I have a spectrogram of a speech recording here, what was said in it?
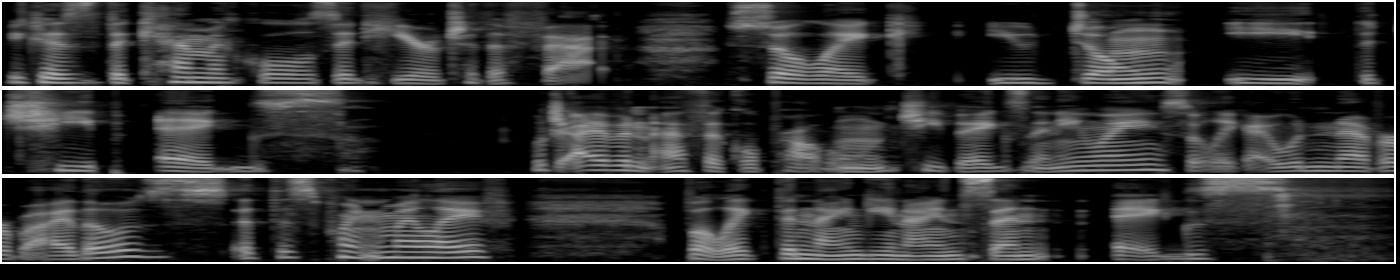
because the chemicals adhere to the fat. So, like, you don't eat the cheap eggs, which I have an ethical problem with cheap eggs anyway. So, like, I would never buy those at this point in my life. But, like, the 99 cent eggs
